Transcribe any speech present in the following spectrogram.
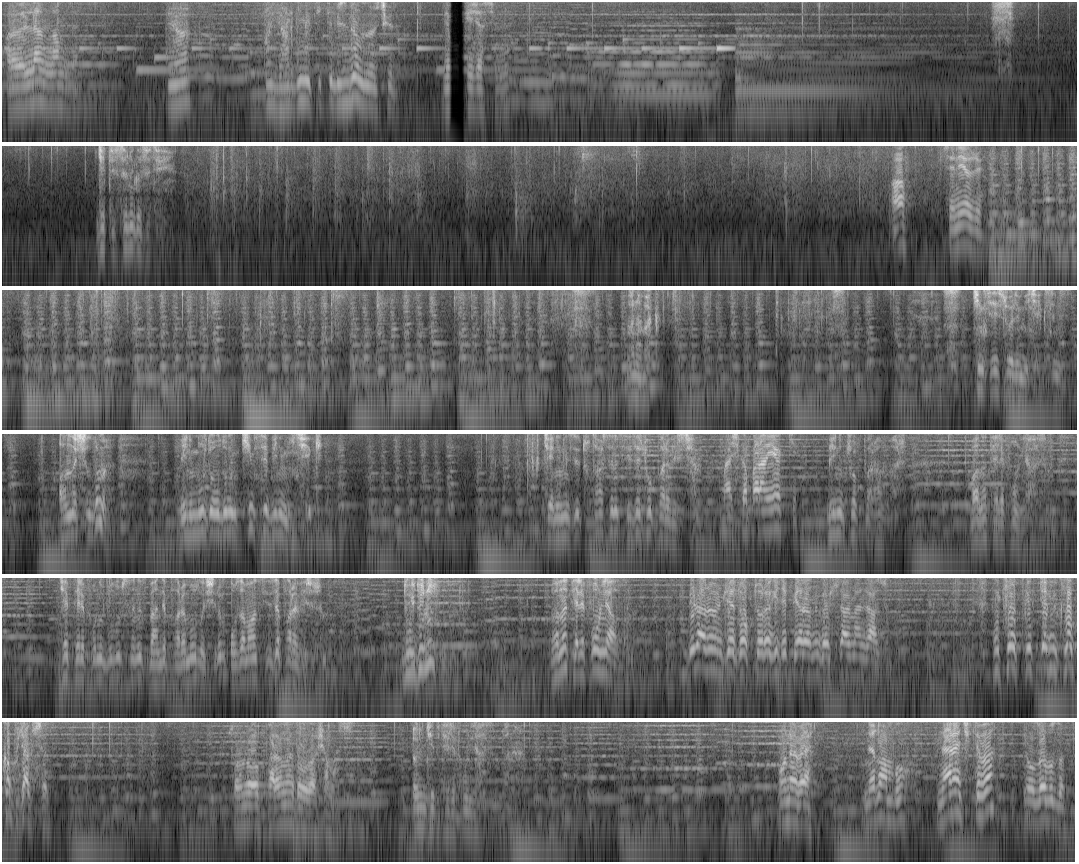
para verirler mi lan bize? Ya. Lan yardım ettik de bizi de alırlar içeri. Ne yiyeceğiz şimdi? Getirsene gazeteyi. Al. Seni yazıyor. Bana bak. Kimseye söylemeyeceksiniz. Anlaşıldı mı? Benim burada olduğumu kimse bilmeyecek. Çenenizi tutarsanız size çok para vereceğim. Başka paran yok ki. Benim çok param var. Bana telefon lazım. Cep telefonu bulursanız ben de parama ulaşırım. O zaman size para veririm. Duydunuz mu? Bana telefon lazım. Bir an önce doktora gidip yaranı göstermen lazım. Bu çöplükte mikrop kapacaksın. Sonra o parana da ulaşamazsın. Önce bir telefon lazım bana. O ne be? Ne lan bu? Nereden çıktı bu? Yolda buldum.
